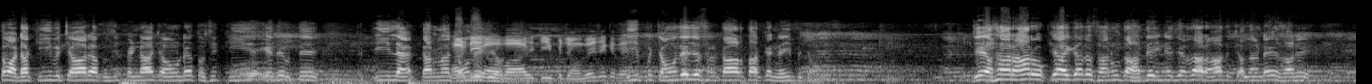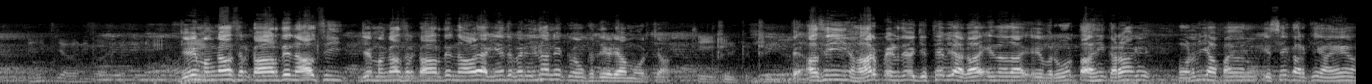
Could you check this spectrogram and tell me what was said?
ਤੁਹਾਡਾ ਕੀ ਵਿਚਾਰ ਆ? ਤੁਸੀਂ ਪਿੰਡਾਂ ਚ ਆਉਂਦੇ ਤੁਸੀਂ ਕੀ ਇਹਦੇ ਉੱਤੇ ਕੀ ਲੈ- ਕਰਨਾ ਚਾਹੁੰਦੇ ਜੀ? ਆਵਾਜ਼ ਕੀ ਪਹੁੰਚਾਉਂਦੇ ਜੇ ਕਿਤੇ? ਕੀ ਪਹੁੰਚਾਉਂਦੇ ਜੇ ਸਰਕਾਰ ਤੱਕ ਕਿ ਨਹੀਂ ਪਹੁੰਚਾਉਂਦੇ। ਜੇ ਅਸਾਂ ਰਾਹ ਰੋਕਿਆ ਹੈਗਾ ਤਾਂ ਸਾਨੂੰ ਦੱਸ ਦੇ ਇੰਨੇ ਚਿਰ ਦਾ ਰਾਹ ਤੇ ਚੱਲਣ ਡੇ ਸਾਰੇ। ਜੇ ਮੰਗਾ ਸਰਕਾਰ ਦੇ ਨਾਲ ਸੀ ਜੇ ਮੰਗਾ ਸਰਕਾਰ ਦੇ ਨਾਲ ਹੈਗੀਆਂ ਤੇ ਫਿਰ ਇਹਨਾਂ ਨੇ ਕਿਉਂ ਖਦੇੜਿਆ ਮੋਰਚਾ? ਠੀਕ ਤੇ ਅਸੀਂ ਹਰ ਪਿੰਡ ਦੇ ਵਿੱਚ ਜਿੱਥੇ ਵੀ ਹੈਗਾ ਇਹਨਾਂ ਦਾ ਇਹ ਵਿਰੋਧ ਤਾਂ ਅਸੀਂ ਕਰਾਂਗੇ। ਹੁਣ ਵੀ ਆਪਾਂ ਇਹਨਾਂ ਨੂੰ ਇਸੇ ਕਰਕੇ ਆਏ ਆ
